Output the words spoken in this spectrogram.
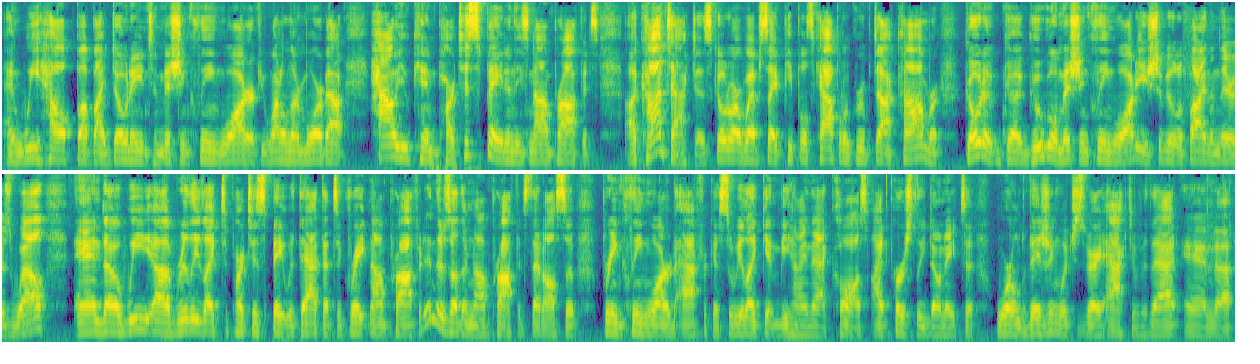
And we help uh, by donating to Mission Clean Water. If you want to learn more about how you can participate in these nonprofits, uh, contact us. Go to our website, peoplescapitalgroup.com, or go to uh, Google Mission Clean Water. You should be able to find them there as well. And uh, we uh, really like to participate with that. That's a great nonprofit. And there's there's other nonprofits that also bring clean water to Africa. So we like getting behind that cause. I personally donate to World Vision, which is very active with that, and uh,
